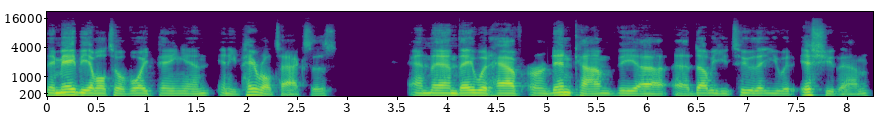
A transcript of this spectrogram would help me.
they may be able to avoid paying in any payroll taxes. And then they would have earned income via a W 2 that you would issue them.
